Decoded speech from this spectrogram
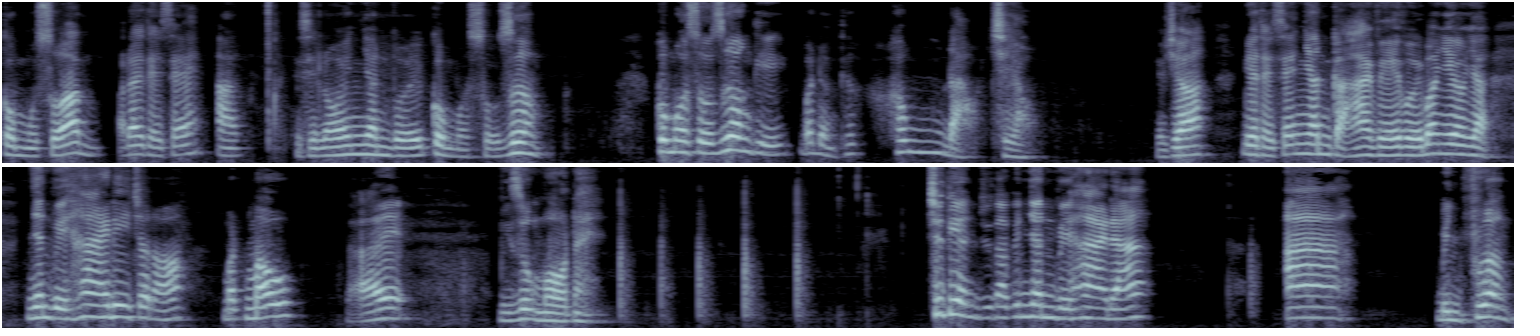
cùng một số âm. Ở đây thầy sẽ à thầy xin lỗi, nhân với cùng một số dương. Cùng một số dương thì bất đẳng thức không đảo chiều. Hiểu chưa? Bây giờ thầy sẽ nhân cả hai vế với bao nhiêu nhỉ? Nhân với hai đi cho nó mất mẫu. Đấy. Ví dụ một này. Trước tiên chúng ta cứ nhân với hai đã. A bình phương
